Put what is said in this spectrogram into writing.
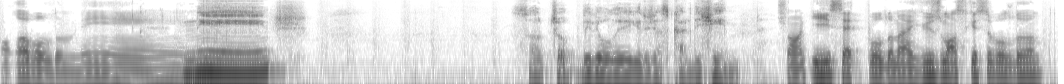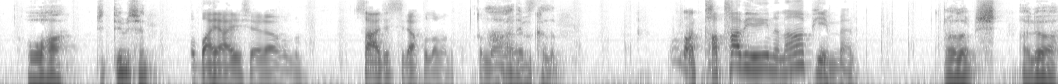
Mola buldum. Ne? Niş. Sarp çok deli olaya gireceğiz kardeşim. Şu an iyi set buldum ha. Yüz maskesi buldum. Oha ciddi misin? O bayağı iyi şeyler buldum. Sadece silah bulamadım. Bunların Hadi arasında. bakalım. Ulan Tatav yayını ne yapayım ben? Oğlum şşt alo.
